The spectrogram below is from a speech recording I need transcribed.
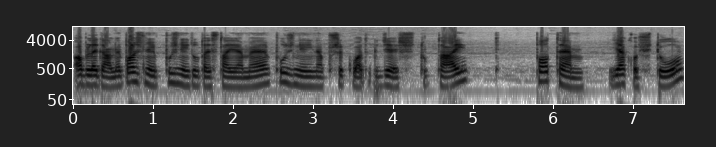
oblegany. Później, później tutaj stajemy, później na przykład gdzieś tutaj, potem jakoś tu.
